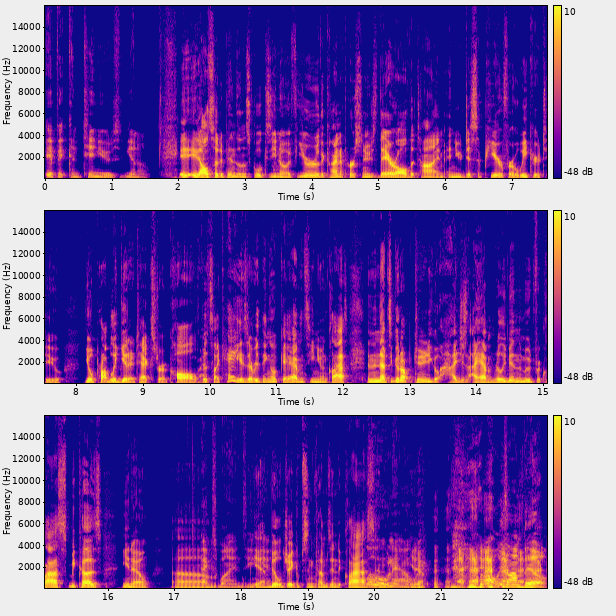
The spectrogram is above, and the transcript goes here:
if it continues, you know, It, it also depends on the school because you know if you're the kind of person who's there all the time and you disappear for a week or two, you'll probably get a text or a call Right. that's like, "Hey, is everything okay? I haven't seen you in class." And then that's a good opportunity to go. I just I haven't really been in the mood for class because you know. Um, X, Y, and Z. yeah, Bill Jacobson comes into class. Whoa, and, now. you know, Always on Bill.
